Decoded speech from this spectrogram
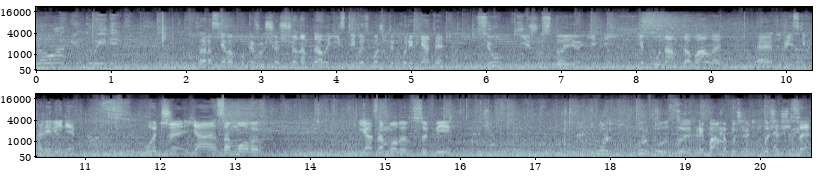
Slow Ukrainian. Зараз я вам покажу, що, що нам дали їсти, і ви зможете порівняти цю їжу з тою, яку нам давали е, в українських авіалініях. Отже, я замовив, я замовив собі кур, курку з грибами, пише, що це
